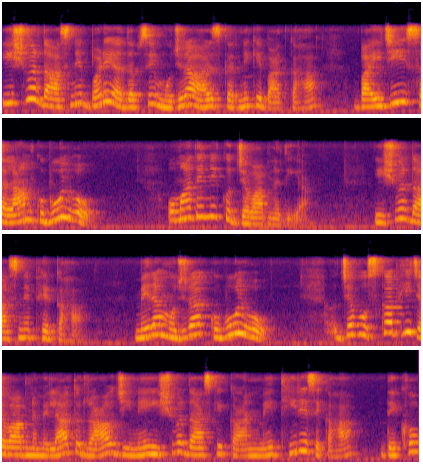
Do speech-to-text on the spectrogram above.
ایشور داس نے بڑے ادب سے مجرا عرض کرنے کے بعد کہا بائی جی سلام قبول ہو۔ امادے نے کچھ جواب نہ دیا۔ ایشور داس نے پھر کہا، میرا مجرا قبول ہو۔ جب اس کا بھی جواب نہ ملا تو راؤ جی نے ایشور داس کے کان میں دھیرے سے کہا، دیکھو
